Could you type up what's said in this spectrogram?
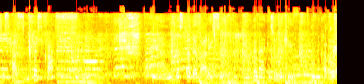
just has crisscross and this other bodysuit. The back is really cute and the color is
